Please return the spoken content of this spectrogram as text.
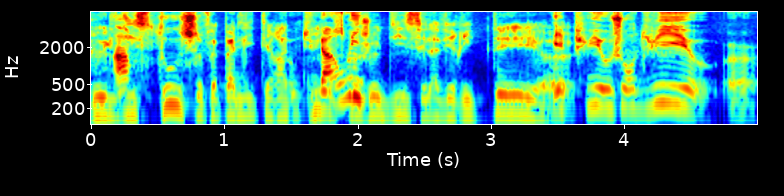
Où ils disent tous, je ne fais pas de littérature, bah ce que je dis c'est la vérité. Euh. Et puis aujourd'hui, euh,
